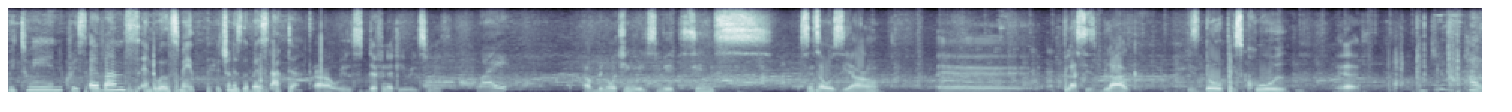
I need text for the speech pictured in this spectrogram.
between Chris Evans and Will Smith, which one is the best actor? Ah, Will definitely Will Smith. Why? I've been watching Will Smith since since I was young. Uh, plus he's black, he's dope, he's cool. Yeah. Hi,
